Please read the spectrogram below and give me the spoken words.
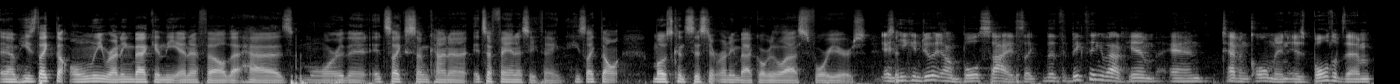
um, he's like the only running back in the NFL that has more than it's like some kind of it's a fantasy thing. He's like the most consistent running back over the last four years. And So- he can do it on both sides. Like the, the big thing about him and Tevin Coleman is both of them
